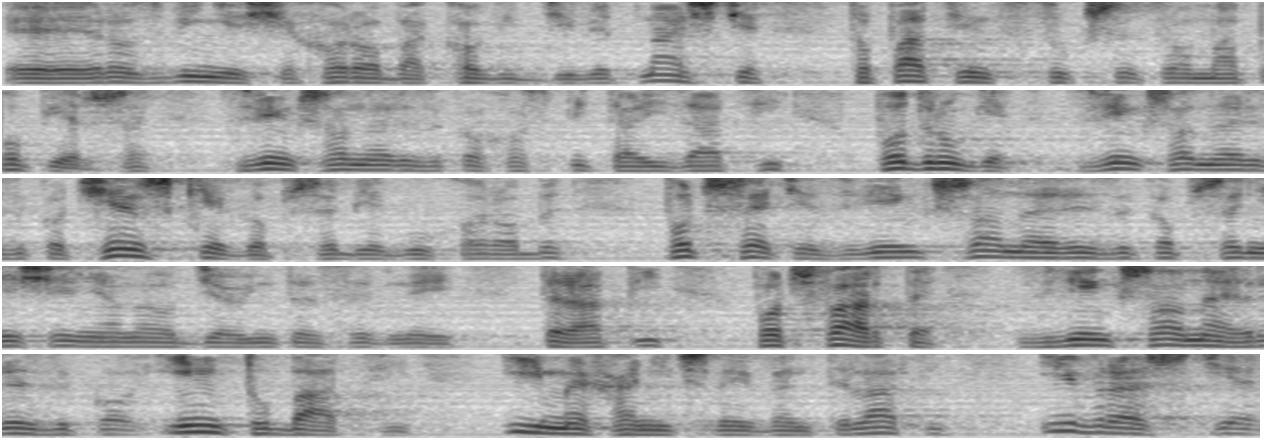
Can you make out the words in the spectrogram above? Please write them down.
e, rozwinie się choroba COVID-19, to pacjent z cukrzycą ma po pierwsze zwiększone ryzyko hospitalizacji, po drugie zwiększone ryzyko ciężkiego przebiegu choroby, po trzecie zwiększone ryzyko przeniesienia na oddział intensywnej terapii, po czwarte zwiększone ryzyko intubacji i mechanicznej wentylacji i wreszcie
